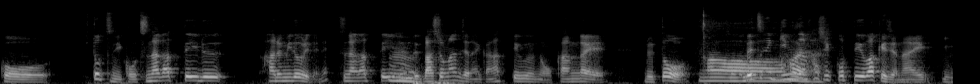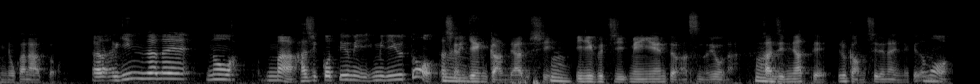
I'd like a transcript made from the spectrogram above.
こう一つにこうつながっている晴海通りでねつながっていうん。る場所なんじゃないかなっていうのを考えると、別に銀座のはい端っこっていうわけじゃないのかなと。だから銀座での、まあ、端っこっていう意味で言うと確かに玄関であるし、うん。入り口メインエントランスのような感じになっているかもしれないんだけども、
